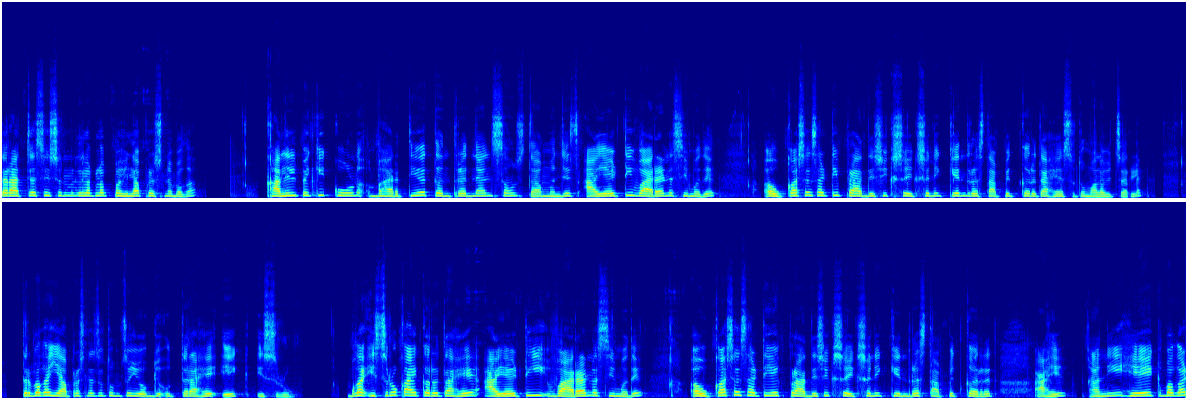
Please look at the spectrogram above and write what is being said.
तर आजच्या सेशनमधील आपला पहिला प्रश्न बघा. खालीलपैकी कोण भारतीय तंत्रज्ञान संस्था म्हणजेच आय आय टी वाराणसीमध्ये अवकाशासाठी प्रादेशिक शैक्षणिक केंद्र स्थापित करत आहे असं तुम्हाला विचारलं? तर बघा या प्रश्नाचं तुमचं योग्य उत्तर आहे एक इस्रो. बघा इस्रो काय करत आहे? आय आय टी वाराणसीमध्ये अवकाशासाठी एक प्रादेशिक शैक्षणिक केंद्र स्थापित करत आहे. आणि हे एक बघा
